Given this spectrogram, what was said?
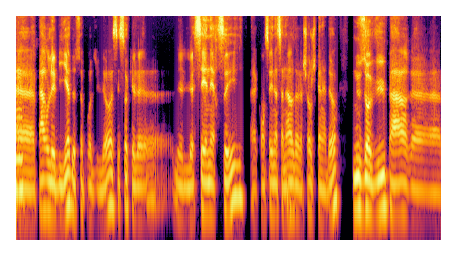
euh, par le biais de ce produit-là. C'est ça que le, le- le CNRC, Conseil national de recherche du Canada, nous a vu par, euh,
